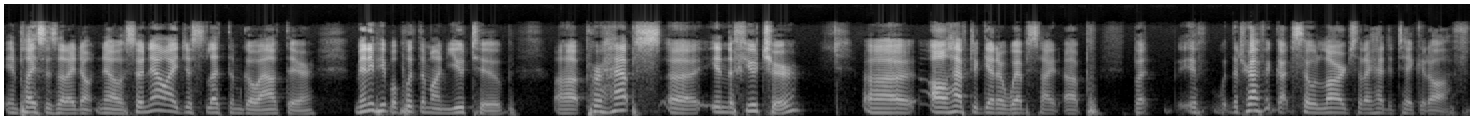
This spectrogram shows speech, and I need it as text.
in places that I don't know. So now I just let them go out there. Many people put them on YouTube. Uh, perhaps uh, in the future, uh, I'll have to get a website up but if the traffic got so large that I had to take it off.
